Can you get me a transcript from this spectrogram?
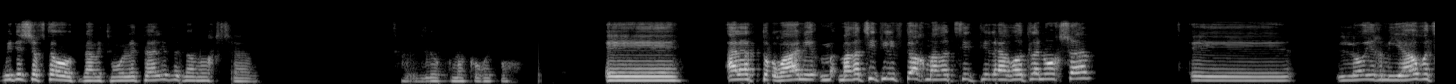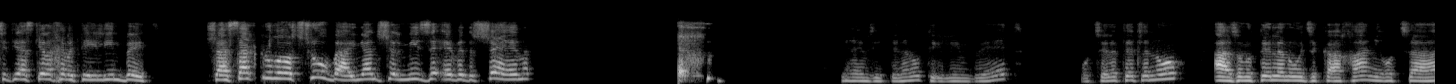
תמיד יש הפתעות, גם אתמול לטלי וגם עכשיו. צריך לבדוק מה קורה פה. אה, על התורה, אני, מה רציתי לפתוח? מה רציתי להראות לנו עכשיו? אה, לא ירמיהו, רציתי להזכיר לכם את תהילים ב', שעסקנו מאוד שוב בעניין של מי זה עבד השם. נראה אם זה ייתן לנו, תהילים ב', רוצה לתת לנו? אה, אז הוא נותן לנו את זה ככה, אני רוצה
